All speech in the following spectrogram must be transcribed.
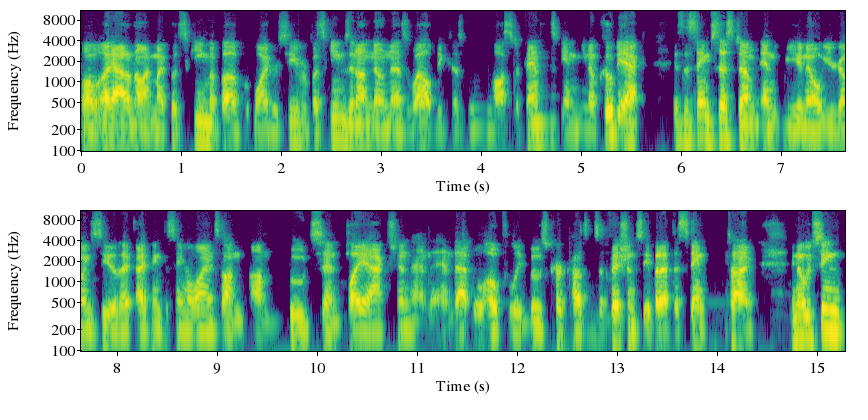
Well, I don't know. I might put scheme above wide receiver, but scheme's an unknown as well because we lost Stefanski and you know Kubiak it's the same system, and you know you're going to see that I think the same reliance on on boots and play action, and and that will hopefully boost Kirk Cousins' efficiency. But at the same time, you know we've seen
